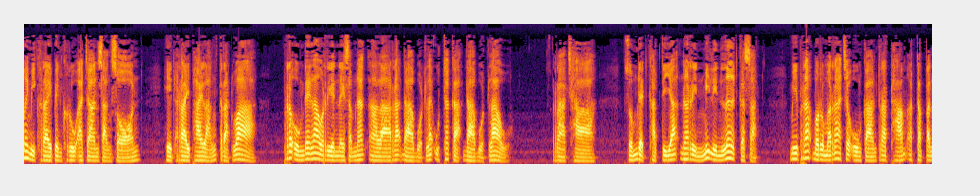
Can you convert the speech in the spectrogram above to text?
ไม่มีใครเป็นครูอาจารย์สั่งสอน เหตุไรภายหลังตรัสว่า พระองค์ได้เล่าเรียนในสำนักอาลาระดาบทและอุทกะดาบทเล่า ราชา สมเด็จขัตติยะนรินมิลินเลิศกษัตริย์ มีพระบรมราชโองการตรัสถามอัตปัญ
